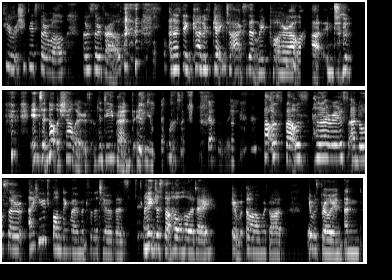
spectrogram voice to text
She she did so well. I was so proud, and I think kind of getting to accidentally put her out like that into into not the shallows, the deep end, if you will. Definitely. that was that was hilarious and also a huge bonding moment for the two of us. I think just that whole holiday, it oh my god, it was brilliant and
